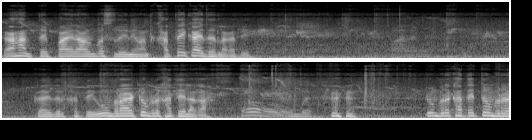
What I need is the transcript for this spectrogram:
का हाणतंय? पाय लावून बसलंय निवांत. खातंय काय धरला का ते? काय तर खाते उंबरा टुंबर खाते का? हो, हो. टुंबर खाते टुंबर.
